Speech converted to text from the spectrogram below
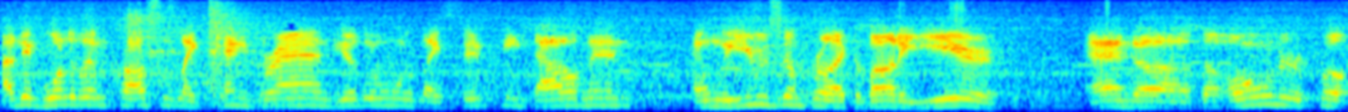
I think one of them cost us like 10 grand, the other one was like 15,000, and we used them for like about a year. And uh, the owner put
